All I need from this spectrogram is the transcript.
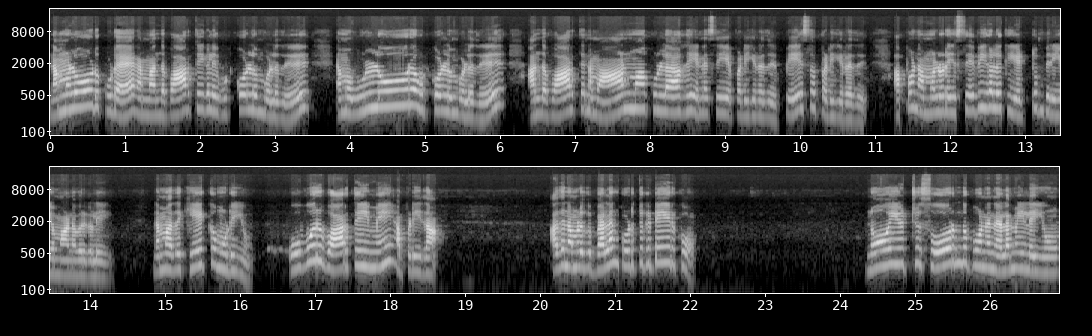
நம்மளோடு கூட நம்ம அந்த வார்த்தைகளை உட்கொள்ளும் பொழுது நம்ம உள்ளூர உட்கொள்ளும் பொழுது அந்த வார்த்தை நம்ம ஆன்மாக்குள்ளாக என்ன செய்யப்படுகிறது? பேசப்படுகிறது. அப்போ நம்மளுடைய செவிகளுக்கு எட்டும் பிரியமானவர்களே. நம்ம அதை கேட்க முடியும். ஒவ்வொரு வார்த்தையுமே அப்படி தான் அது நம்மளுக்கு பலம் கொடுத்துக்கிட்டே இருக்கும். நோயுற்று சோர்ந்து போன நிலமையிலையும்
